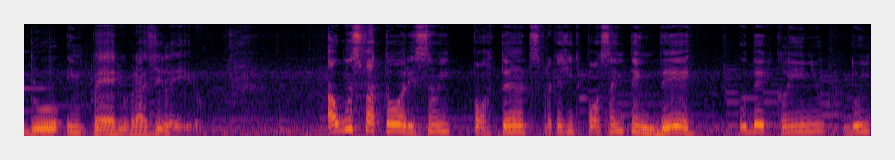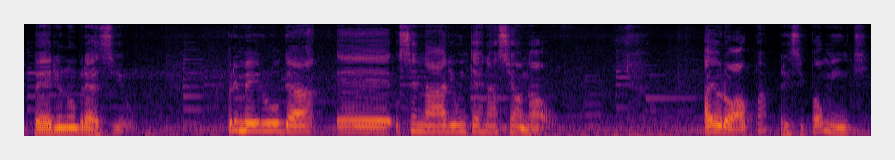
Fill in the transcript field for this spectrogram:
do Império Brasileiro. Alguns fatores são importantes para que a gente possa entender o declínio do império no Brasil. Primeiro lugar é o cenário internacional. A Europa, principalmente,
